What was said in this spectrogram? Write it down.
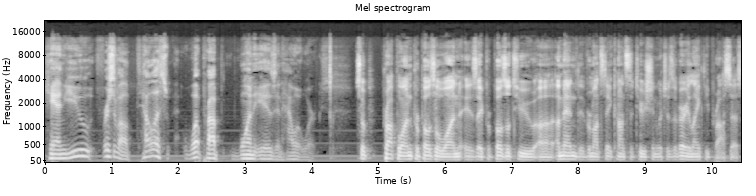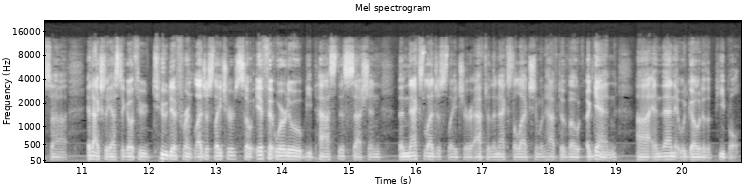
Can you, first of all, tell us what Prop One is and how it works? So, Prop 1, Proposal 1, is a proposal to uh, amend the Vermont State Constitution, which is a very lengthy process. Uh, it actually has to go through two different legislatures. So, if it were to be passed this session, the next legislature after the next election would have to vote again, uh, and then it would go to the people.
